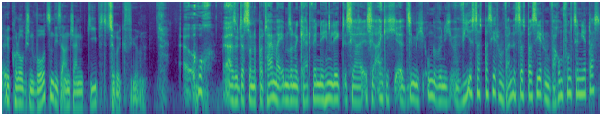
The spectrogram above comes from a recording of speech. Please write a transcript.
ökologischen Wurzeln, die es anscheinend gibt, zurückführen. Äh, hoch. Also, dass so eine Partei mal eben so eine Kehrtwende hinlegt, ist ja, ist ja eigentlich äh, ziemlich ungewöhnlich. Wie ist das passiert und wann ist das passiert und warum funktioniert das?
